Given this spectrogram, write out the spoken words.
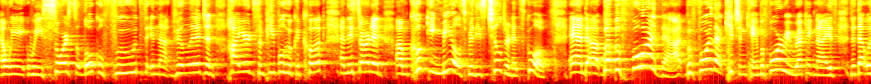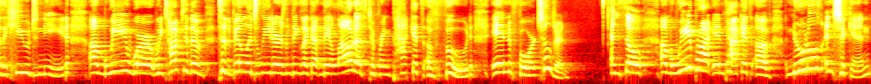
and we, we sourced local foods in that village and hired some people who could cook, and they started um, cooking meals for these children at school. And, uh, but before that, before that kitchen came, before we recognized that that was a huge need, um, we were we talked to the to the village leaders and things like that, and they allowed us to bring packets of food in for children. And so um, we brought in packets of noodles and chicken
